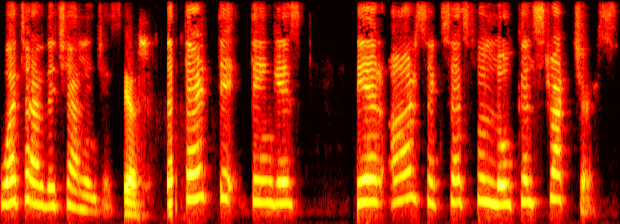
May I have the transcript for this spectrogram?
What are the challenges? Yes. The third th- thing is there are successful local structures.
